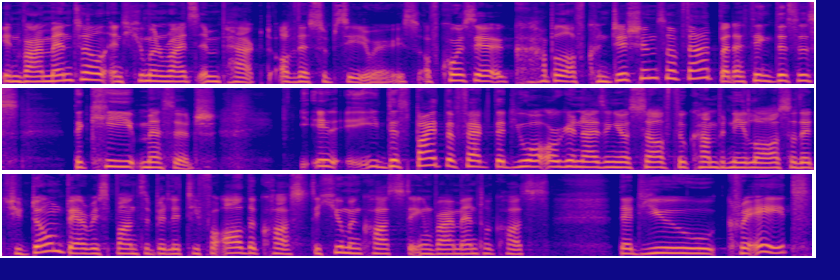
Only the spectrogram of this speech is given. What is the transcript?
environmental and human rights impact of their subsidiaries. Of course, there are a couple of conditions of that, but I think this is the key message. It, it, despite the fact that you are organizing yourself through company law so that you don't bear responsibility for all the costs, the human costs, the environmental costs that you create,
